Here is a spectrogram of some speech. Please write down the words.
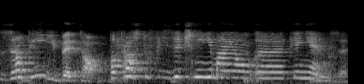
zrobiliby to, po prostu fizycznie nie mają pieniędzy.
